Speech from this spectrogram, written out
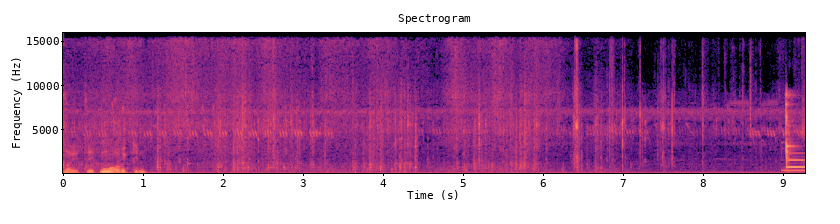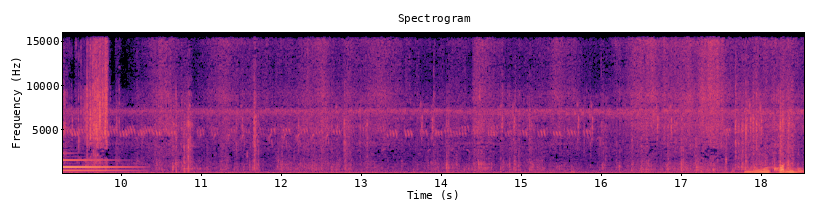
หน่อยถืองูเอาไปกินงูข้นบู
